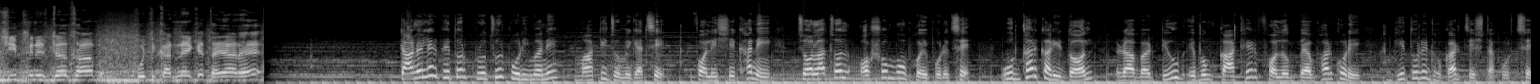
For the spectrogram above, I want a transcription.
चीफ मिनिस्टर साहब कुछ करने के तैयार है টানেলের ভেতর প্রচুর পরিমাণে মাটি জমে গেছে ফলে সেখানে চলাচল অসম্ভব হয়ে পড়েছে। উদ্ধারকারী দল, রাবার টিউব এবং কাঠের ফলক ব্যবহার করে ভেতরে ঢোকার চেষ্টা করছে।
